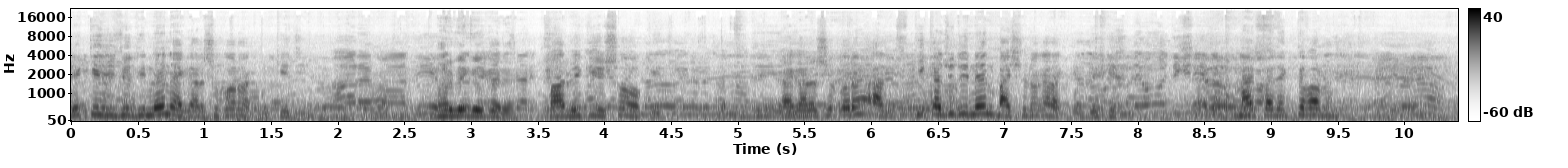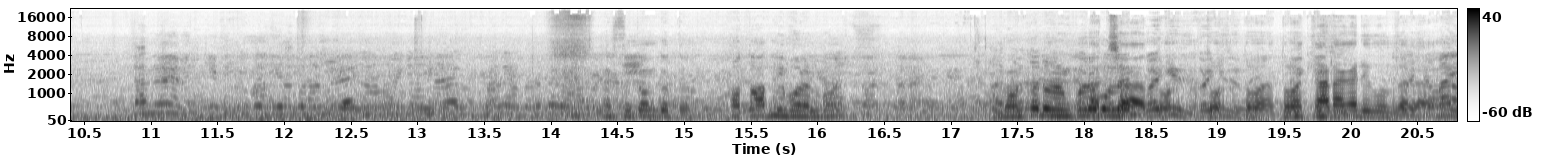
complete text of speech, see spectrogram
দেখ কেজি যদি নেন এগারোশো করে রাখব কেজি। বারবিকিউ করে? বারবিকিউ সহ কেজি। আর এগারোশো করে আর টিকা যদি নেন বাইশশো টাকা রাখব দুই কেজি। মাইপটা দেখতে পারবেন? আচ্ছা কম কত কত আপনি বলেন বল। মনটা নরম করে আচ্ছা বলেন তোমার তোমার কাটাকাটি কোন জায়গা ভাই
